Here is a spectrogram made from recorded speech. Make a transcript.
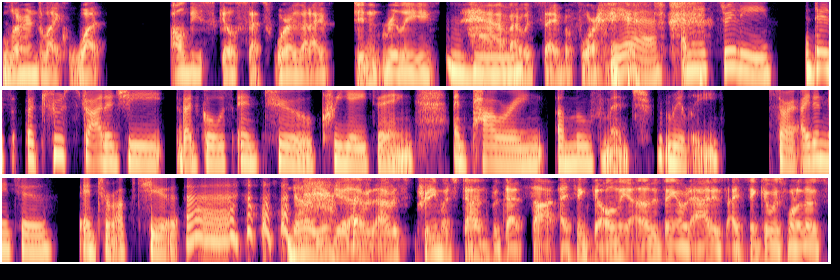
learned like what all these skill sets were that I didn't really mm-hmm. have, I would say, before. yeah. I mean, it's really, there's a true strategy that goes into creating, empowering a movement, really. Sorry, I didn't mean to interrupt you. Ah. no, you're good. I was, I was pretty much done with that thought. I think the only other thing I would add is I think it was one of those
